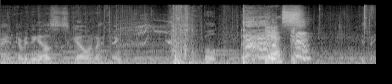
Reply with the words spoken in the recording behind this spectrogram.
All right, everything else is going, I think. Cool. Yes. Excuse me.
